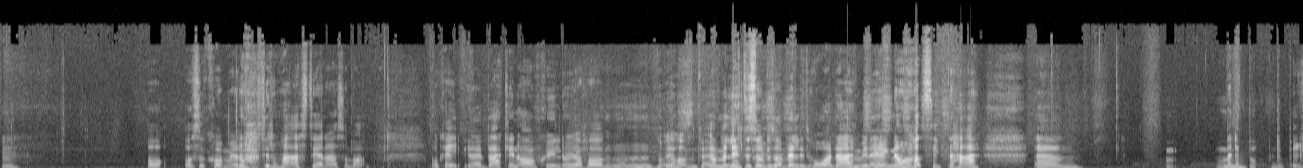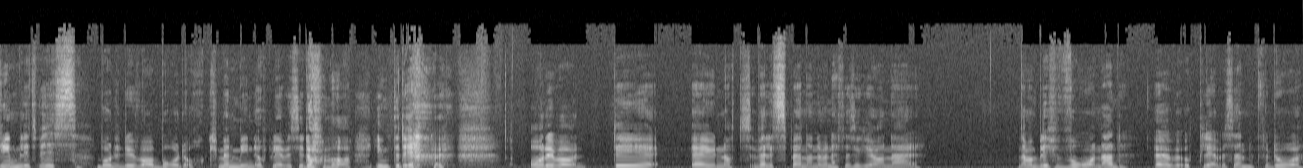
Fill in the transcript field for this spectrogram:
Mm. Och, och så kom jag då till de här stenarna som bara Okej, jag är verkligen avskild och jag har, mm, och jag har ja, men lite som du sa, väldigt hårda mina egna åsikter här. Ehm, men det, det, rimligtvis borde det ju vara både och. Men min upplevelse idag var inte det. Och det, var, det är ju något väldigt spännande med detta tycker jag när, när man blir förvånad över upplevelsen. För då,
